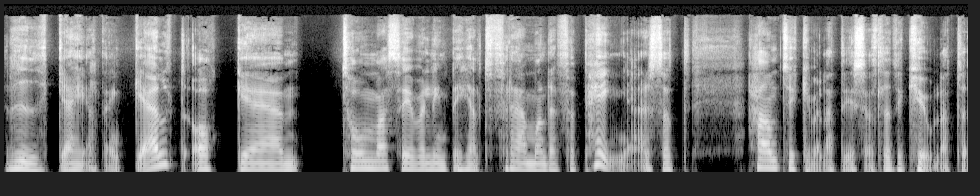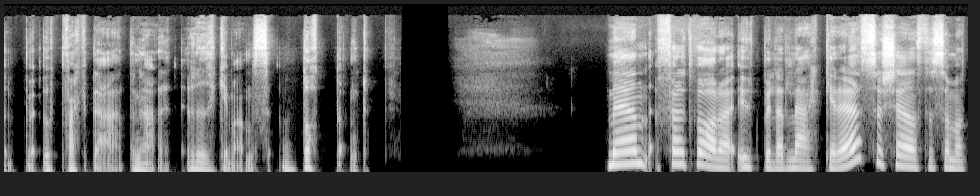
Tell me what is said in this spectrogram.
rika helt enkelt. Och eh, Thomas är väl inte helt främmande för pengar så att han tycker väl att det känns lite kul att typ uppvakta den här rikemansdottern. Typ. Men för att vara utbildad läkare så känns det som att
